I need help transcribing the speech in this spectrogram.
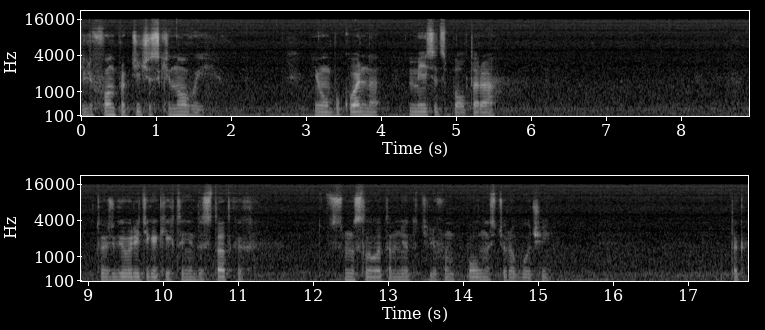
Телефон практически новый. Ему буквально месяц-полтора. То есть говорить о каких-то недостатках, смысла в этом нет. Телефон полностью рабочий, так как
